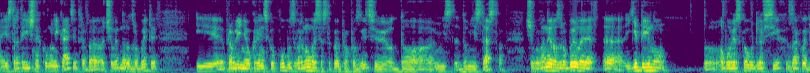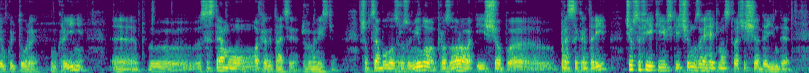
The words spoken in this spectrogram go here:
і стратегічних комунікацій треба очевидно розробити. І правління українського клубу звернулося з такою пропозицією до, до міністерства, щоб вони розробили е, єдину е, обов'язкову для всіх закладів культури в Україні е, е, систему акредитації журналістів. Щоб це було зрозуміло, прозоро, і щоб е, прес-секретарі, чи в Софії Київській, чи в музеї гетьманства, чи ще де-інде,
